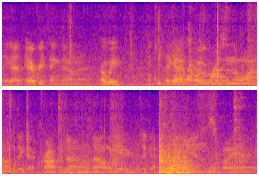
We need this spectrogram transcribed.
They got everything down there. Are we? I keep They forgetting got that was cobras in the wild. They got crocodiles, alligators. They got scorpions, spiders.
